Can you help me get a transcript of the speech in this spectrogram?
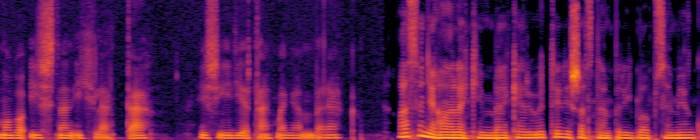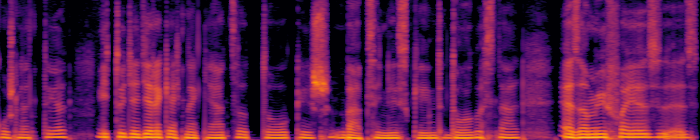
maga Isten ihlette, és így írták meg emberek. Azt mondja, Harlekinbe kerültél, és aztán pedig babszemjankos lettél. Itt ugye gyerekeknek játszottok, és bábszínészként dolgoztál. Ez a műfaj, ez, ez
